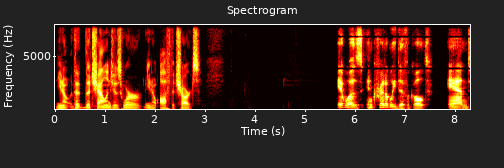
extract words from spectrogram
you know the the challenges were you know off the charts? It was incredibly difficult and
